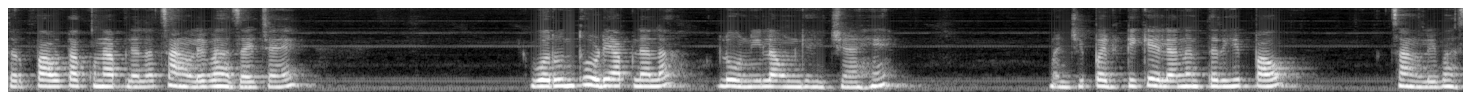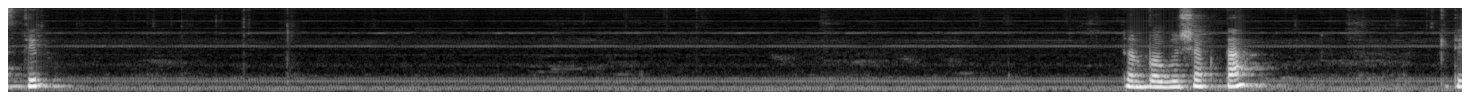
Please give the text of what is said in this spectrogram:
तर पाव टाकून आपल्याला चांगले भाजायचे आहे. वरून थोडी आपल्याला लोणी लावून घ्यायची आहे. म्हणजे पलटी केल्यानंतर हे पाव चांगले भाजतील. तर बघू शकता किती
